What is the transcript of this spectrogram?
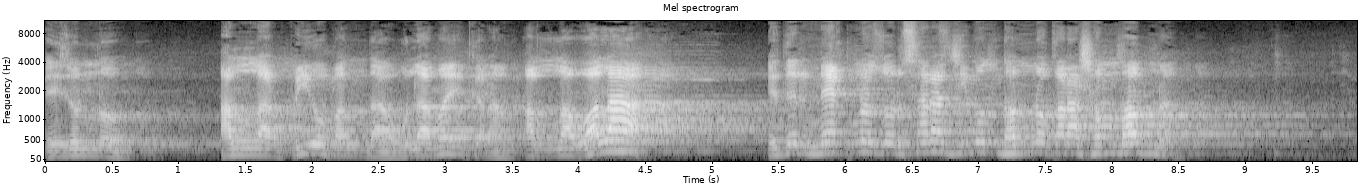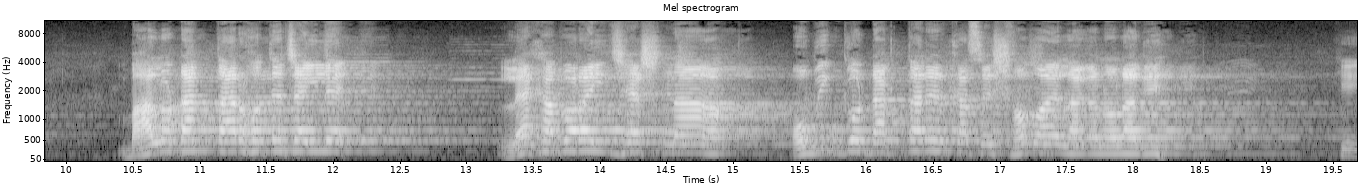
এই জন্য আল্লাহর প্রিয় বান্দা ওলামায় কারাম, আল্লাহওয়ালা, এদের নেক নজর সারা জীবন ধন্য করা সম্ভব না। ভালো ডাক্তার হতে চাইলে লেখাপড়াই শেষ না, অভিজ্ঞ ডাক্তারের কাছে সময় লাগানো লাগে। কি?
